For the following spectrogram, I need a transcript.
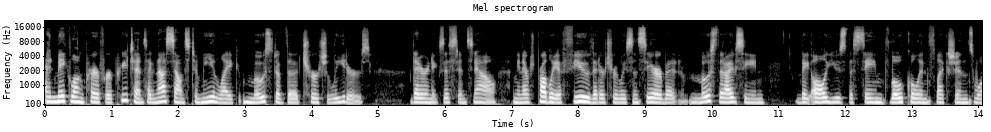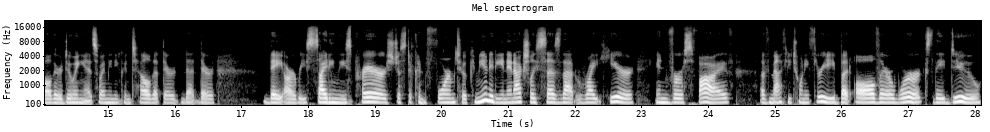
and make long prayer for a pretense. I mean, that sounds to me like most of the church leaders that are in existence now. I mean, there's probably a few that are truly sincere, but most that I've seen they all use the same vocal inflections while they're doing it. So I mean, you can tell that they're that they're they are reciting these prayers just to conform to a community, and it actually says that right here in verse five of Matthew 23. But all their works they do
